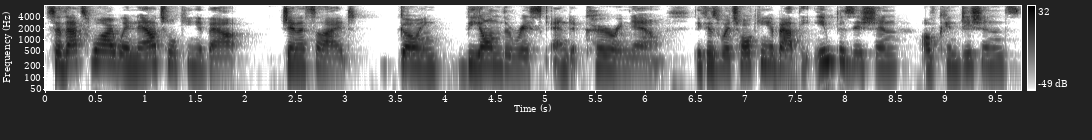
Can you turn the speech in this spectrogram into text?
So that's why we're now talking about genocide going beyond the risk and occurring now because we're talking about the imposition of conditions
